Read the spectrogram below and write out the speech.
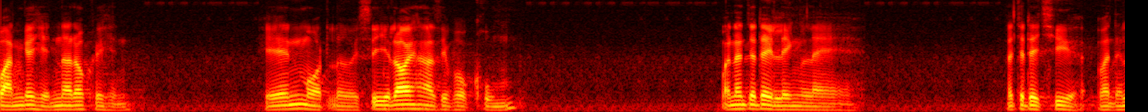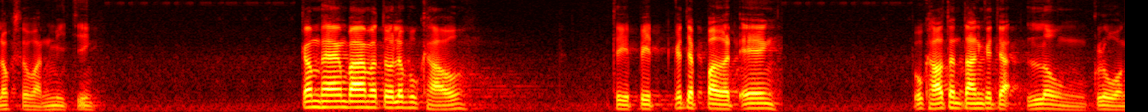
วรรค์ก็เห็นนรกก็เห็น เห็นหมดเลย 456 ขุม วันนั้นจะได้เล็งแล และจะได้เชื่อว่านรกสวรรค์มีจริงกำแพงบานประตูและภูเขา ที่ปิดก็จะเปิดเองภูเขาตันๆก็จะลงกลวง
